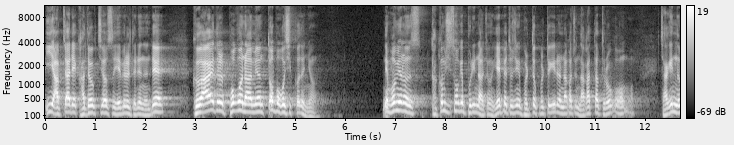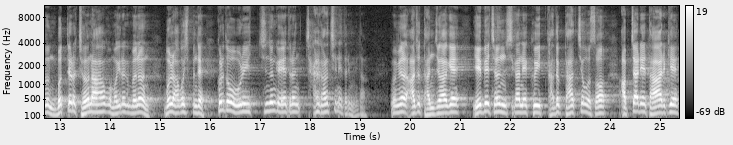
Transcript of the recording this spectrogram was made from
이 앞자리에 가득 지어서 예배를 드렸는데 그 아이들 보고 나면 또 보고 싶거든요. 근데 보면은 가끔씩 속에 불이 나죠. 예배 도중에 벌떡벌떡 일어나가지고 나갔다 들어오고 뭐 자기는 멋대로 전화하고 막 이러면은 뭘 하고 싶은데 그래도 우리 신성교 애들은 잘 가르친 애들입니다. 보면 아주 단정하게 예배 전 시간에 거의 가득 다 채워서 앞자리에 다 이렇게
